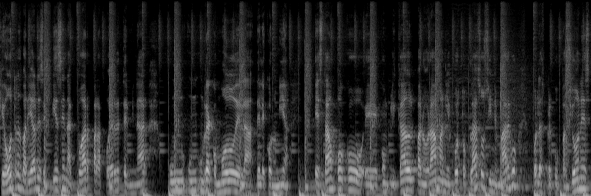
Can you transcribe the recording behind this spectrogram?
que otras variables empiecen a actuar para poder determinar un, reacomodo de la, de la, economía. Está un poco eh, complicado el panorama en el corto plazo, sin embargo, por las preocupaciones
